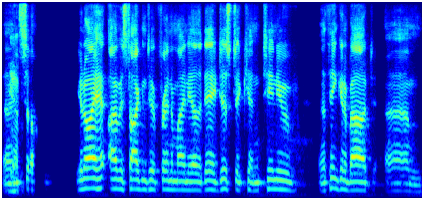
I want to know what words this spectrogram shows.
and Yeah. so, you know, I I was talking to a friend of mine the other day just to continue uh, thinking about um,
